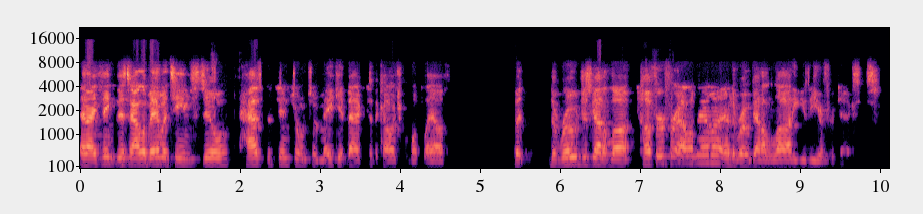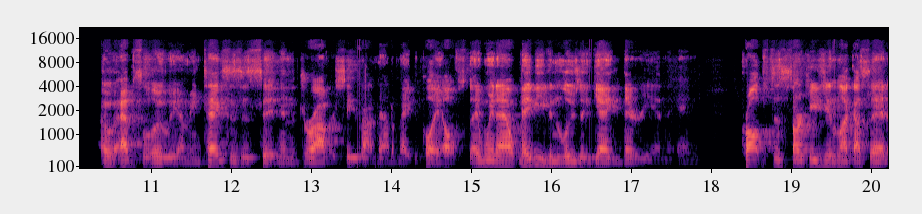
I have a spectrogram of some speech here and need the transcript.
and I think this Alabama team still has potential to make it back to the college football playoff. But the road just got a lot tougher for Alabama, and the road got a lot easier for Texas. Oh, absolutely. I mean, Texas is sitting in the driver's seat right now to make the playoffs. They went out, maybe even lose a game they're in. And props to Sarkisian. Like I said,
